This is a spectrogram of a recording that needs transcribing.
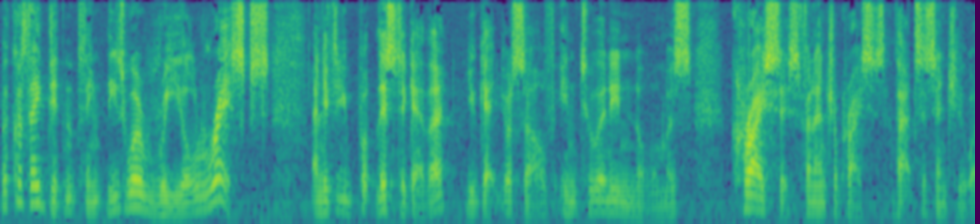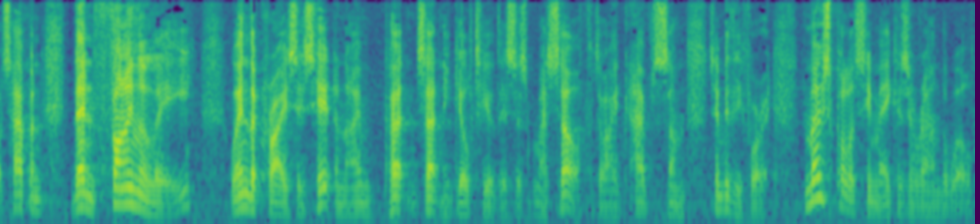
because they didn't think these were real risks. And if you put this together, you get yourself into an enormous crisis, financial crisis. That's essentially what's happened. Then finally, when the crisis hit, and I'm per- certainly guilty of this as myself, so I have some sympathy for it, most policymakers around the world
